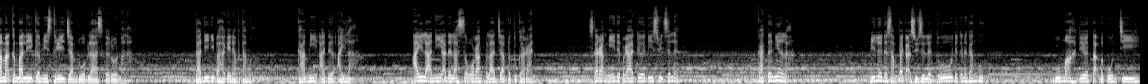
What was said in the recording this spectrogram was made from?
Selamat kembali ke Misteri Jam 12 Gerun Malam. Tadi di bahagian yang pertama, kami ada Ayla. Ayla ni adalah seorang pelajar pertukaran. Sekarang ni dia berada di Switzerland. Katanya lah, bila dia sampai kat Switzerland tu, dia kena ganggu. Rumah dia tak berkunci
